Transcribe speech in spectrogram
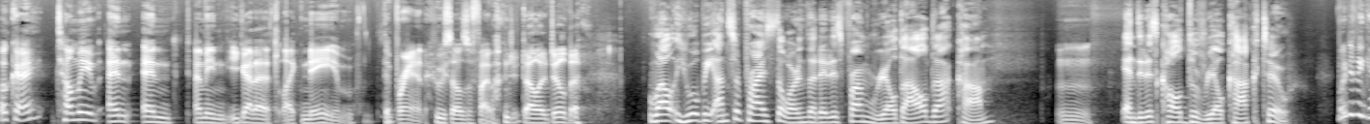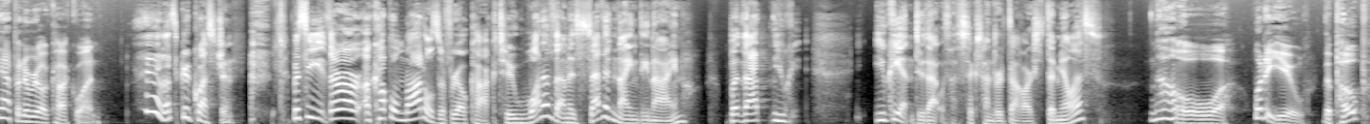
Okay. Tell me and and I mean you gotta like name the brand who sells a five hundred dollar dildo. Well, you will be unsurprised to learn that it is from realdoll.com. Mm. And it is called the Real Cock 2. What do you think happened to Real Cock One? Yeah, that's a good question. but see, there are a couple models of Real Cock 2. One of them is $7.99, but that you you can't do that with a $600 stimulus. No. What are you? The Pope?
